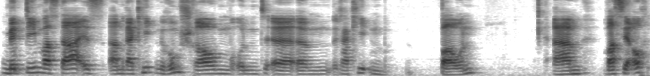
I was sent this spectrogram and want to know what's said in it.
mit dem, was da ist, an Raketen rumschrauben und äh, ähm, Raketen bauen. Was ja auch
